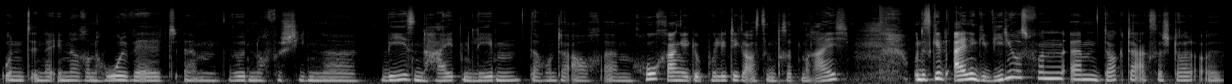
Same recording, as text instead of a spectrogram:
und in der inneren Hohlwelt ähm, würden noch verschiedene Wesenheiten leben, darunter auch ähm, hochrangige Politiker aus dem Dritten Reich. Und es gibt einige Videos von ähm, Dr. Axel Stoll auf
